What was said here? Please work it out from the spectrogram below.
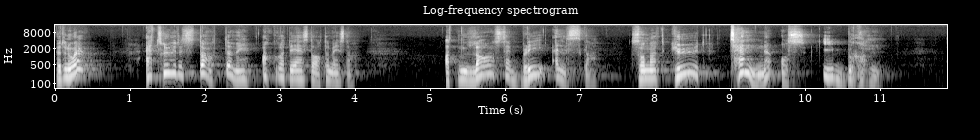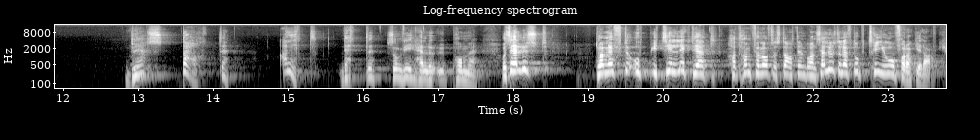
Vet du noe? Jeg tror det starter med akkurat det jeg starta med i stad. At en lar seg bli elska, sånn at Gud tenner oss i brann. Der starter alt dette som vi holder på med. Og så har jeg lyst til å løfte opp, I tillegg til at, han får lov til å starte en brann, så jeg har lyst til å løfte opp tre ord for dere i dag.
